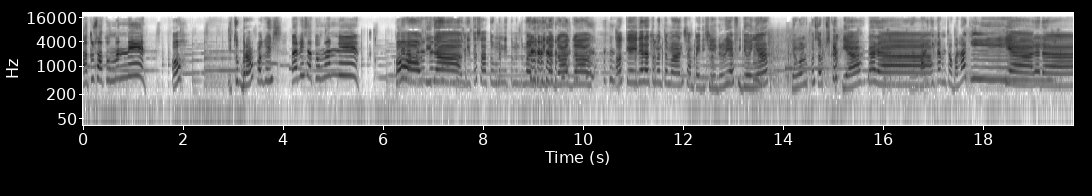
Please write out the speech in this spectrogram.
Satu satu menit. Oh, itu berapa guys? Tadi satu menit. Oh tidak, kita satu menit teman-teman dan kita gagal. Oke, dadah teman-teman. Sampai di sini dulu ya videonya. Jangan lupa subscribe ya. Dadah. Kali kita mencoba lagi. Ya, dadah.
